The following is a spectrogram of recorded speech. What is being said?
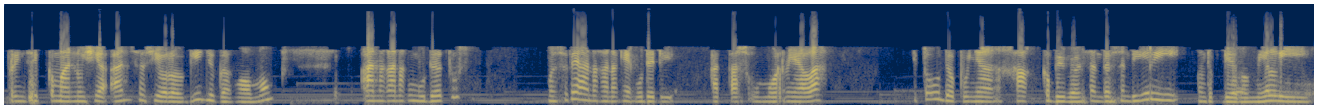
prinsip kemanusiaan sosiologi juga ngomong anak-anak muda tuh maksudnya anak-anak yang udah di atas umurnya lah itu udah punya hak kebebasan tersendiri untuk dia memilih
